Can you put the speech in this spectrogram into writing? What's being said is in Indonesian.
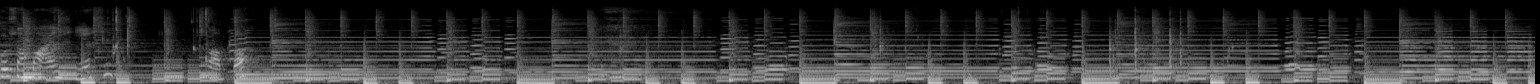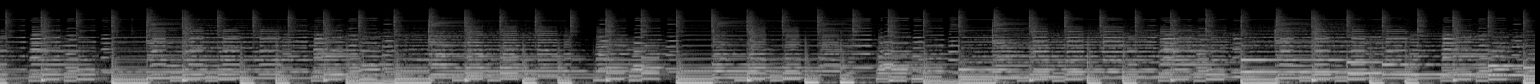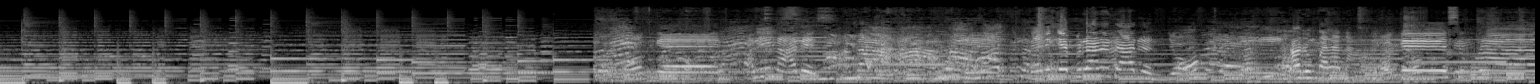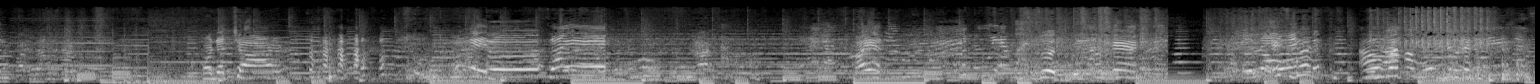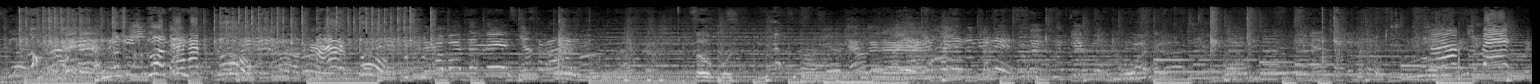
có sao mãi Ini kayak berana ada Jo. Arung banana. Oke, Supran. For the char. Oke, Zaid. Quiet. Good. Oke. Hello. It's good. Good. This is good. So good.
